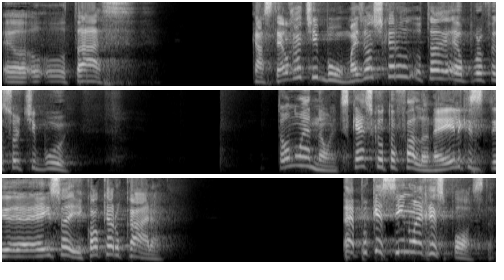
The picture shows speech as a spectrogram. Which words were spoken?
É, o, o Taz. Castelo Ratibum, mas eu acho que era o, o, é o professor Tibur. Então não é não, esquece o que eu estou falando. É ele que é, é isso aí. Qual que era o cara? É porque sim não é resposta.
